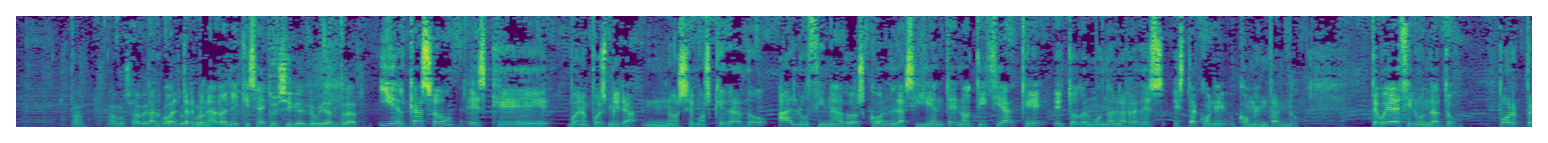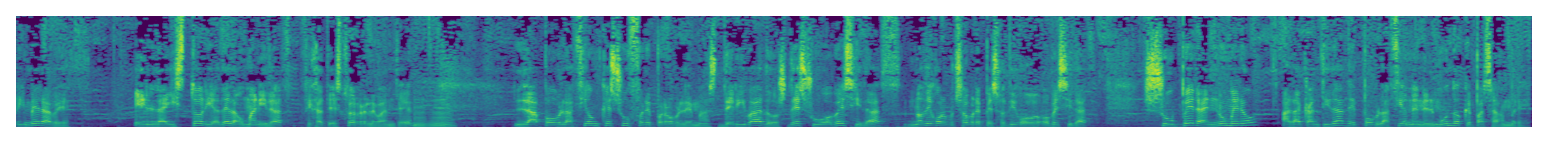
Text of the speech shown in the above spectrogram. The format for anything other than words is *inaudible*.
Ah, vamos a ver. tal cual, Bueno, terminado en X, ¿eh? Tú sigue, que voy a entrar. Y el caso es que, bueno, pues mira, nos hemos quedado alucinados con la siguiente noticia que eh, todo el mundo en las redes está comentando. Te voy a decir un dato. Por primera vez en la historia de la humanidad, fíjate, esto es relevante, ¿eh? la población que sufre problemas derivados de su obesidad, no digo sobrepeso, digo obesidad, supera en número a la cantidad de población en el mundo que pasa hambre.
